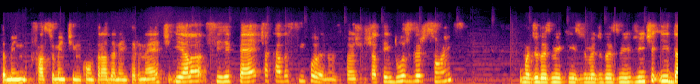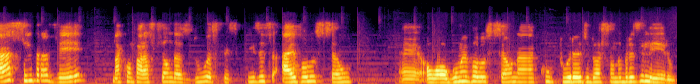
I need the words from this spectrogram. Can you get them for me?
também facilmente encontrada na internet, e ela se repete a cada cinco anos. Então a gente já tem duas versões, uma de 2015 e uma de 2020, e dá sim para ver na comparação das duas pesquisas, a evolução é, ou alguma evolução na cultura de doação do brasileiro.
